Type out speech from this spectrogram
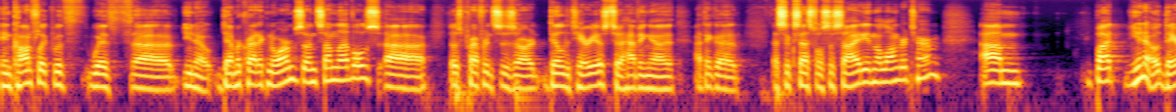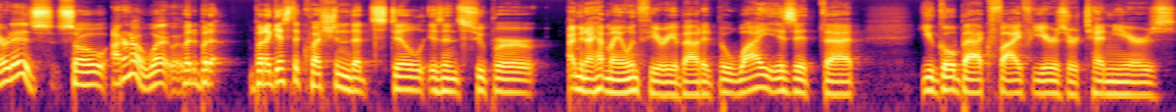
in conflict with with uh, you know democratic norms on some levels. Uh, those preferences are deleterious to having a I think a, a successful society in the longer term. Um, but you know there it is. So I don't know what. But but but I guess the question that still isn't super. I mean, I have my own theory about it, but why is it that you go back five years or ten years,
